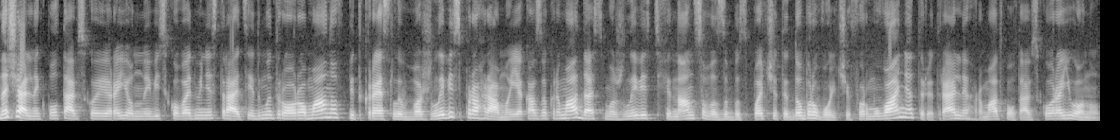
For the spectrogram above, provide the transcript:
Начальник Полтавської районної військової адміністрації Дмитро Романов підкреслив важливість програми, яка зокрема дасть можливість фінансово забезпечити добровольчі формування територіальних громад Полтавського району.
